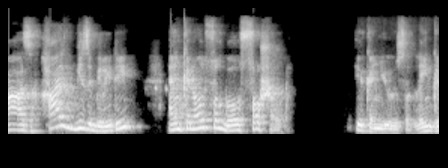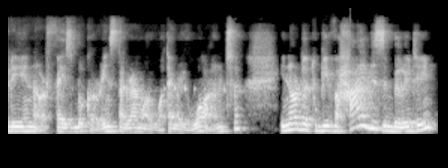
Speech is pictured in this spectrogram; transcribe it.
has high visibility and can also go social you can use LinkedIn or Facebook or Instagram or whatever you want in order to give high visibility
